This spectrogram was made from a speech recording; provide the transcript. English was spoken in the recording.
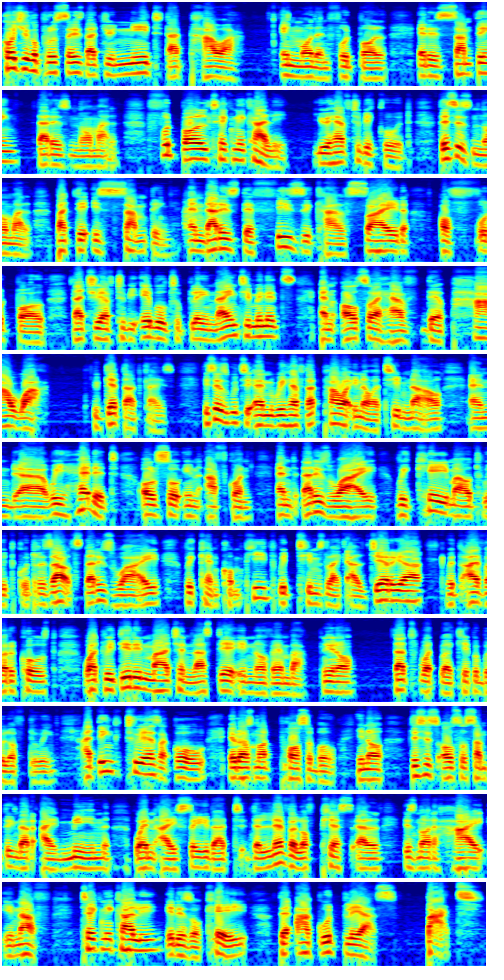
Coach Hugo Broos says that you need that power in modern football. It is something that is normal. Football, technically, you have to be good. This is normal, but there is something, and that is the physical side of football that you have to be able to play 90 minutes and also have the power you get that, guys? He says, Guti, and we have that power in our team now, and uh, we had it also in AFCON, and that is why we came out with good results. That is why we can compete with teams like Algeria, with Ivory Coast, what we did in March and last year in November. You know, that's what we're capable of doing. I think two years ago, it was not possible. You know, this is also something that I mean when I say that the level of PSL is not high enough. Technically, it is okay. There are good players. But,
